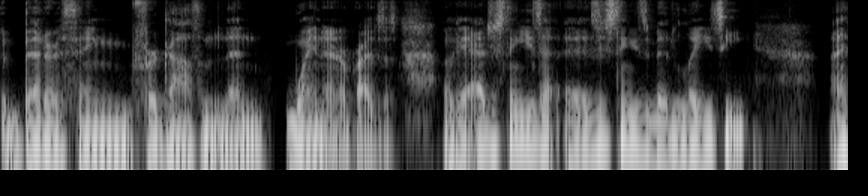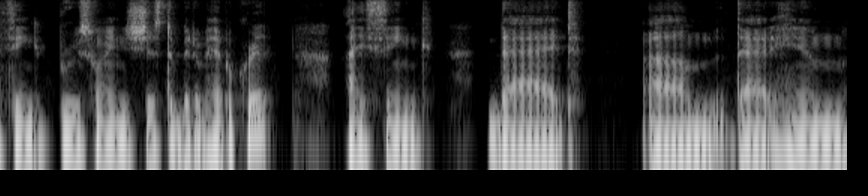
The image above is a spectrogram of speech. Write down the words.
better thing for gotham than wayne enterprises. Okay i just think he's i just think he's a bit lazy. I think bruce wayne's just a bit of a hypocrite I think that um, that him,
